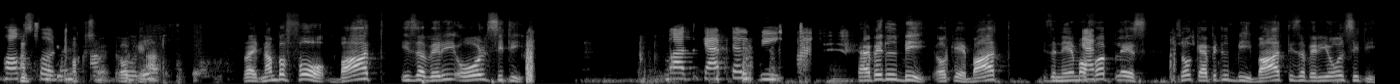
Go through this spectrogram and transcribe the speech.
Oxford Oxford okay right number four Bath is a very old city பாத் கேபிட்டல் பி capital b okay bath is the name of a place so capital b bath is a very old city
